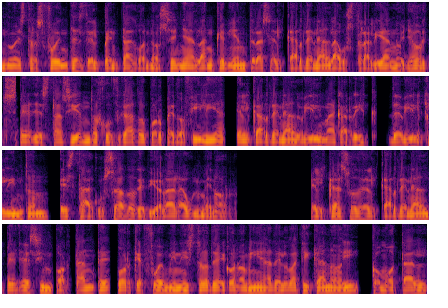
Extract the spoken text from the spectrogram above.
nuestras fuentes del Pentágono señalan que mientras el cardenal australiano George Pell está siendo juzgado por pedofilia, el cardenal Bill McCarrick, de Bill Clinton, está acusado de violar a un menor. El caso del cardenal Pell es importante porque fue ministro de Economía del Vaticano y, como tal,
